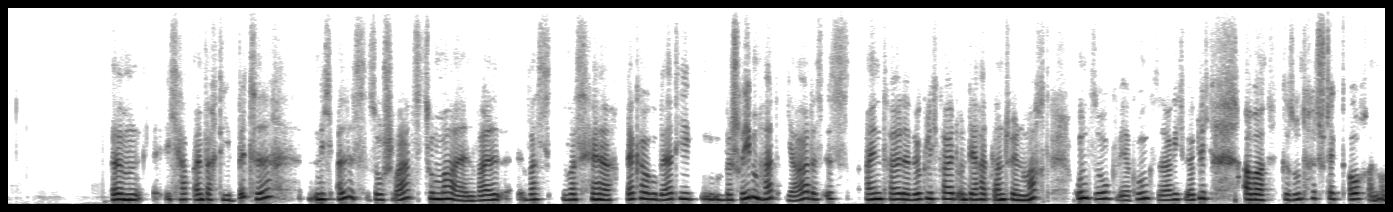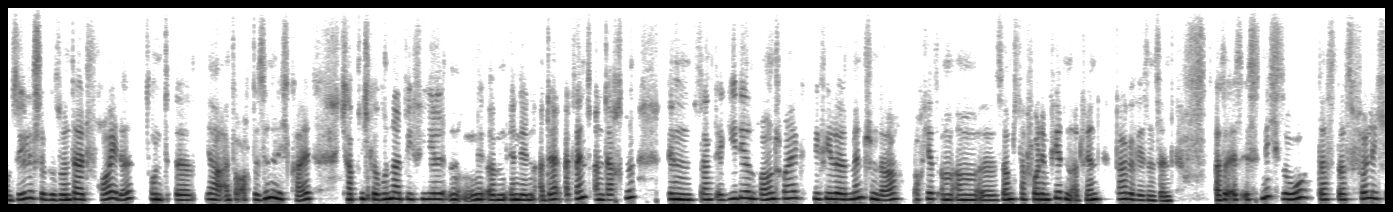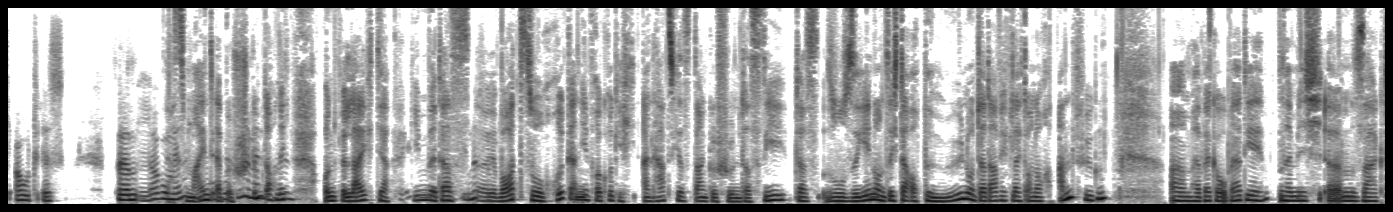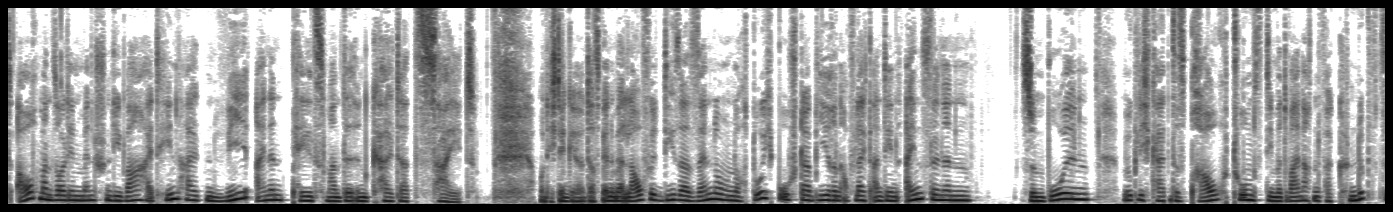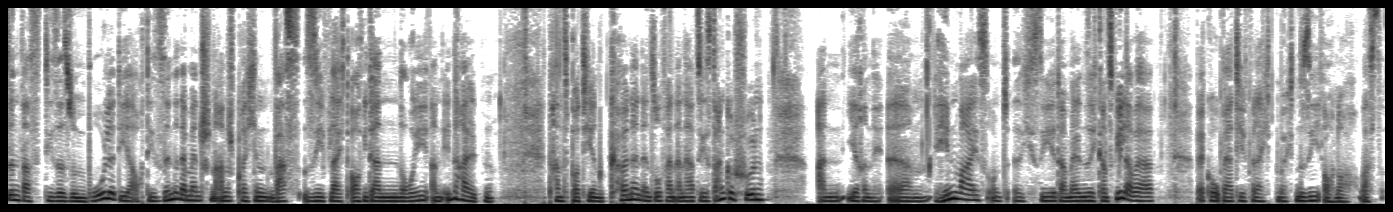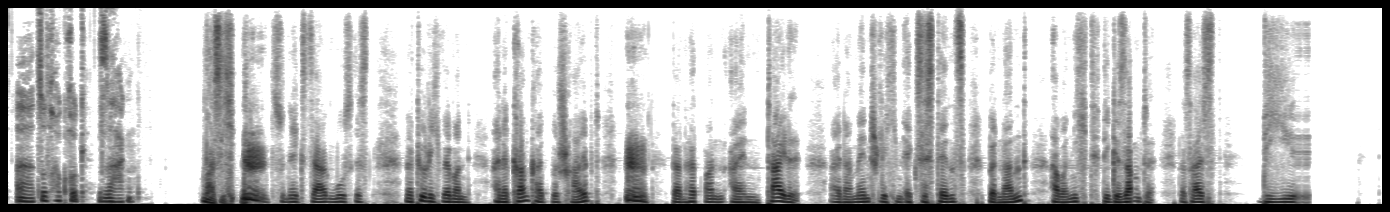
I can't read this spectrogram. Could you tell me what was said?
Ähm, ich habe einfach die Bitte, nicht alles so schwarz zu malen, weil was, was Herr Becker-Huberti beschrieben hat, ja, das ist ein Teil der Wirklichkeit und der hat ganz schön Macht und Sogwirkung, sage ich wirklich. Aber Gesundheit steckt auch an und seelische Gesundheit, Freude und äh, ja, einfach auch Besinnlichkeit. Ich habe mich gewundert, wie viel ähm, in den Adventsandachten in St. Ägidien, Braunschweig, wie viele Menschen da, auch jetzt am, am äh, Samstag vor dem vierten Advent, da gewesen sind. Also es ist nicht so, dass das völlig out ist. Ähm, mhm. da, das meint er bestimmt auch nicht. Und vielleicht, ja, geben wir das äh, Wort zurück an ihn, Frau Krück. Ich, ein herzliches Dankeschön, dass Sie das so sehen und sich da auch bemühen. Und da darf ich vielleicht auch noch anfügen, ähm, Herr Becker-Oberti nämlich ähm, sagt auch, man soll den Menschen die Wahrheit hinhalten wie einen Pelzmantel in kalter Zeit. Und ich denke, das werden wir im Laufe dieser Sendung noch durchbuchstabieren, auch vielleicht an den einzelnen Symbolen, Möglichkeiten des Brauchtums, die mit Weihnachten verknüpft sind, was diese Symbole, die ja auch die Sinne der Menschen ansprechen, was sie vielleicht auch wieder neu an Inhalten transportieren können. Insofern ein herzliches Dankeschön an Ihren ähm, Hinweis und ich sehe, da melden sich ganz viele, aber Herr Berko-Berti, vielleicht möchten Sie auch noch was äh, zu Frau Krück sagen. Was ich zunächst sagen muss, ist natürlich, wenn man eine Krankheit beschreibt, dann hat man einen Teil einer menschlichen Existenz benannt, aber nicht die gesamte. Das heißt, die,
